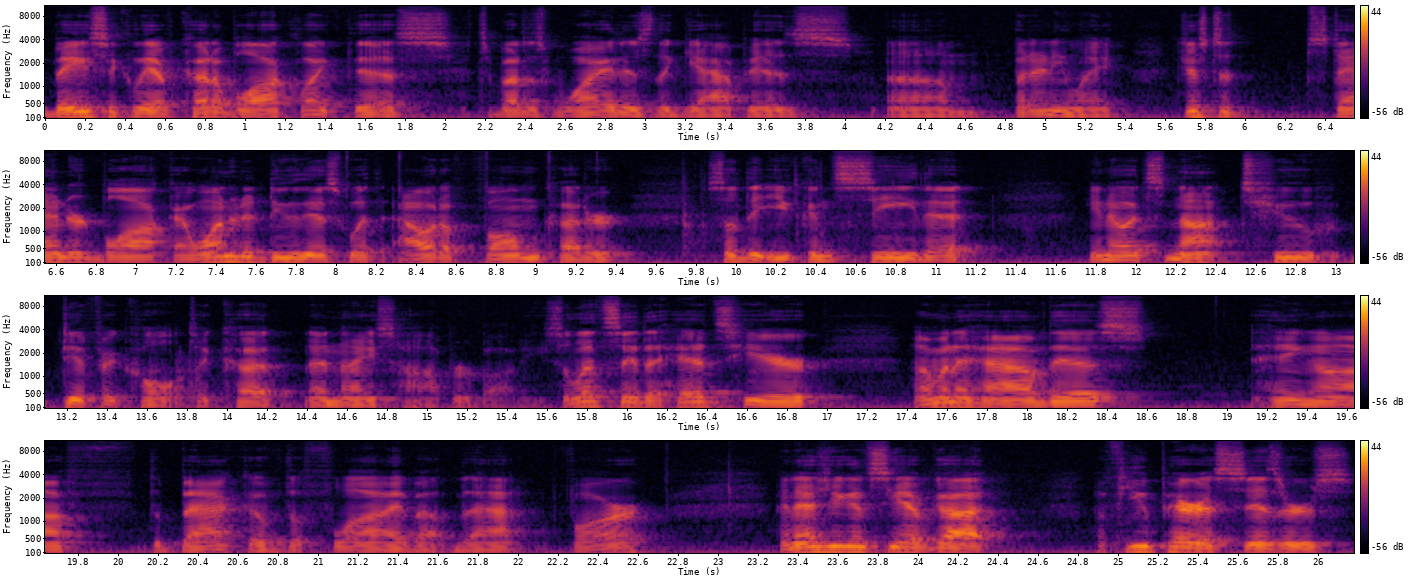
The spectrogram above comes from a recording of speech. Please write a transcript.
basically I've cut a block like this. It's about as wide as the gap is. Um, but anyway, just a standard block. I wanted to do this without a foam cutter so that you can see that you know it's not too difficult to cut a nice hopper body. So let's say the head's here. I'm going to have this hang off the back of the fly about that far. And as you can see I've got a few pair of scissors.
